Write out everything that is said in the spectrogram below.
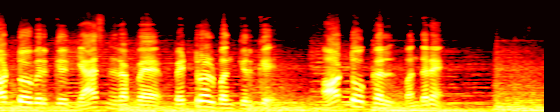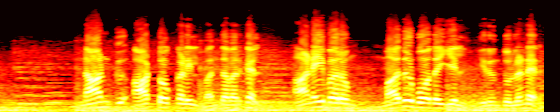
ஆட்டோவிற்கு கேஸ் நிரப்ப பெட்ரோல் பங்கிற்கு ஆட்டோக்கள் வந்தன. நான்கு ஆட்டோக்களில் வந்தவர்கள் அனைவரும் மது போதையில் இருந்துள்ளனர்.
